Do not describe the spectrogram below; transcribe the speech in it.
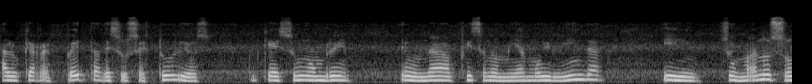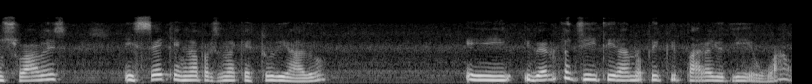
a lo que respecta de sus estudios, porque es un hombre una fisonomía muy linda y sus manos son suaves y sé que es una persona que ha estudiado. Y, verlo allí tirando pico y para, yo dije, wow,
